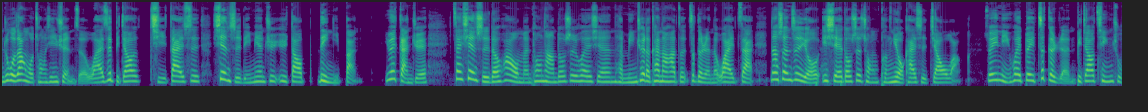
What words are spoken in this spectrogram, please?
如果让我重新选择，我还是比较期待是现实里面去遇到另一半，因为感觉在现实的话，我们通常都是会先很明确的看到他这这个人的外在，那甚至有一些都是从朋友开始交往。所以你会对这个人比较清楚，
